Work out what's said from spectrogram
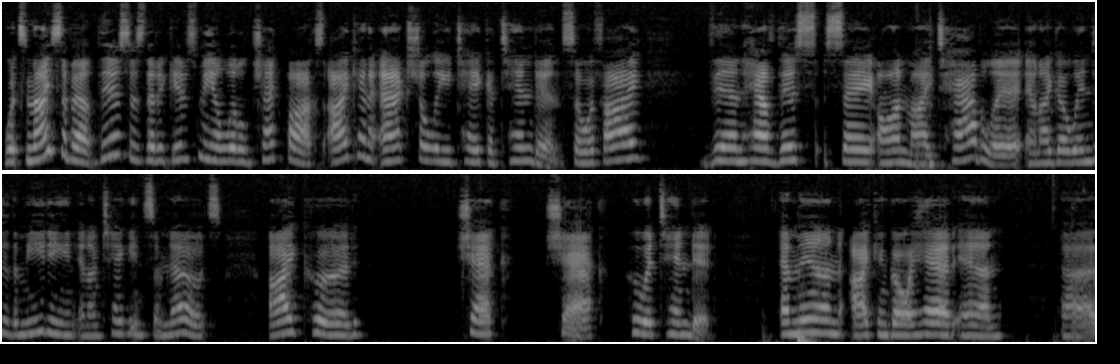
What's nice about this is that it gives me a little checkbox. I can actually take attendance. So if I then have this say on my tablet and I go into the meeting and I'm taking some notes, I could check, check who attended. And then I can go ahead and uh,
